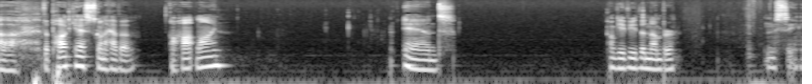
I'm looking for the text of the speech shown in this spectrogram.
uh, the podcast is going to have a a hotline and I'll give you the number. Let me see.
